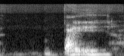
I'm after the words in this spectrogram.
Bye.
